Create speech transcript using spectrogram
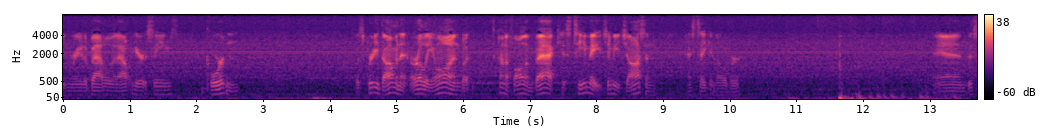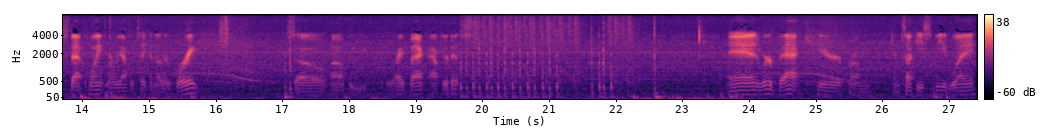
getting ready to battle it out here, it seems. Gordon was pretty dominant early on, but it's kind of fallen back. His teammate, Jimmie Johnson, has taken over. And this is that point where we have to take another break. So I'll be right back after this. And we're back here from Kentucky Speedway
